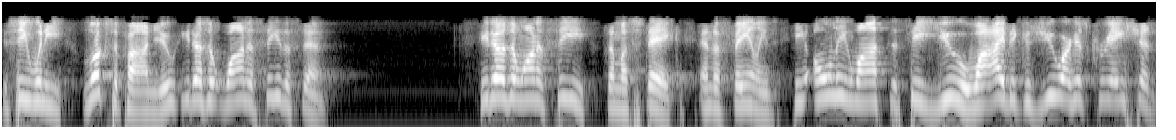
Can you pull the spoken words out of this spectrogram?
You see, when He looks upon you, He doesn't want to see the sin. He doesn't want to see the mistake and the failings. He only wants to see you. Why? Because you are His creation.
